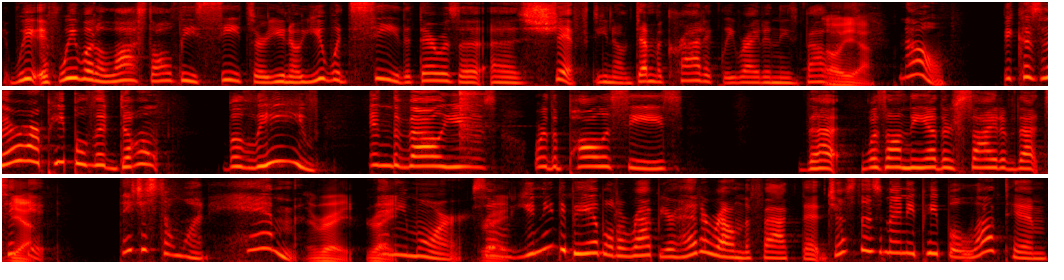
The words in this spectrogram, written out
if we if we would have lost all these seats, or you know, you would see that there was a, a shift, you know, democratically, right, in these ballots. Oh yeah. No, because there are people that don't believe in the values or the policies that was on the other side of that Yeah. ticket. They just don't want him Right. Right. anymore. So Right. you need to be able to wrap your head around the fact that just as many people loved him,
